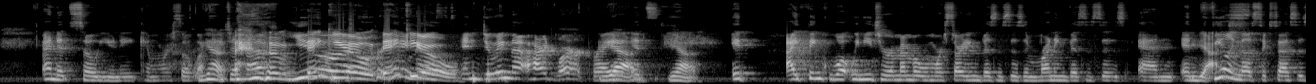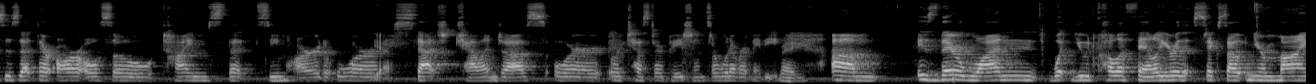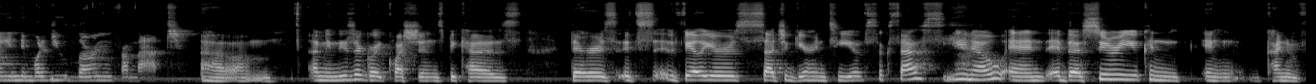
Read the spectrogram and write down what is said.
And it's so unique, and we're so lucky Yeah. to have you. Thank you. Thank you. And doing that hard work, right? Yeah. It's, yeah. it I think what we need to remember when we're starting businesses and running businesses and and Yes. feeling those successes is that there are also times that seem hard or Yes. that challenge us or or test our patience or whatever it may be. Right. Um, is there one what you would call a failure that sticks out in your mind, and what did you learn from that? Um, I mean, these are great questions because there's it's failure is such a guarantee of success, you know, and the sooner you can in, kind of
